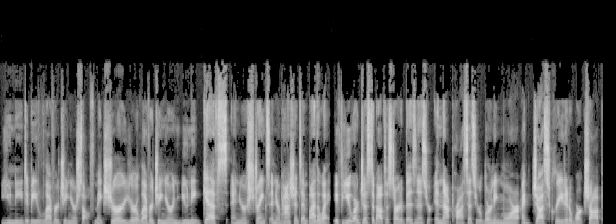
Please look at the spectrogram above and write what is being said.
You need to be leveraging yourself. Make sure you're leveraging your unique gifts and your strengths and your passions. And by the way, if you are just about to start a business, you're in that process, you're learning more, I've just created a workshop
